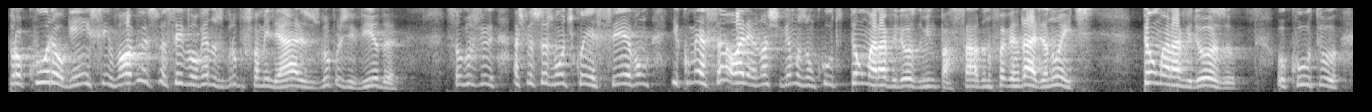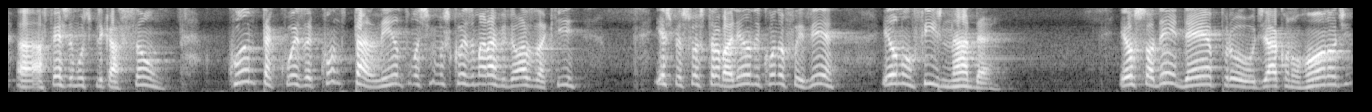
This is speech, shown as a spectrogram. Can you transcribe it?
Procura alguém, se envolve, se você envolver nos grupos familiares, os grupos de vida. São grupos de, as pessoas vão te conhecer, vão e começar. Olha, nós tivemos um culto tão maravilhoso domingo passado, não foi verdade? À noite, tão maravilhoso, o culto, a, a festa da multiplicação. Quanta coisa, quanto talento! Nós tivemos coisas maravilhosas aqui e as pessoas trabalhando, e quando eu fui ver, eu não fiz nada. Eu só dei ideia para o diácono Ronald,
